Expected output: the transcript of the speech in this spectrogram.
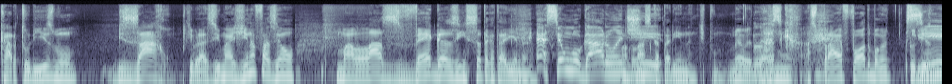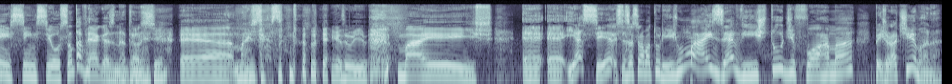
cara, turismo bizarro. Porque Brasil, imagina fazer um- uma Las Vegas em Santa Catarina. É, ser um lugar onde. Uma Las Catarina. Tipo, meu, é- as praias é foda, o bagulho de turismo. Sim, sim, sim. O Santa Vegas, né? Também. Assim. É, mas Santa Vegas, o horrível. Mas é, é, ia ser sensacional para turismo, mas é visto de forma pejorativa, né?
